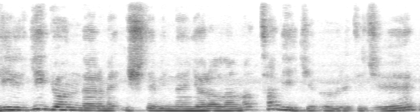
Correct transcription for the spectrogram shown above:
bilgi gönderme işlevinden yararlanma tabii ki öğretici.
